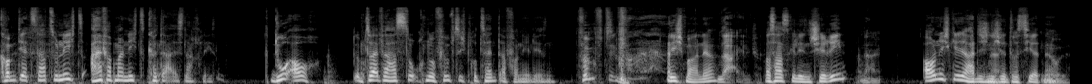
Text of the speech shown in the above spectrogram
kommt jetzt dazu nichts, einfach mal nichts, könnt ihr alles nachlesen. Du auch. Im Zweifel hast du auch nur 50 Prozent davon gelesen. 50. Nicht mal, ne? Nein. Was hast du gelesen? Shirin? Nein. Auch nicht gelesen? Hat dich nicht interessiert, ne? Null.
